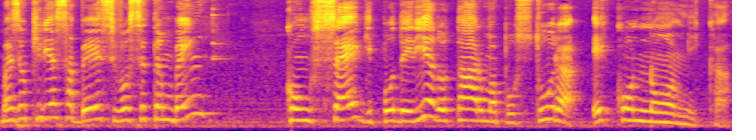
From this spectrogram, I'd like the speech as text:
mas eu queria saber se você também consegue, poderia adotar uma postura econômica.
